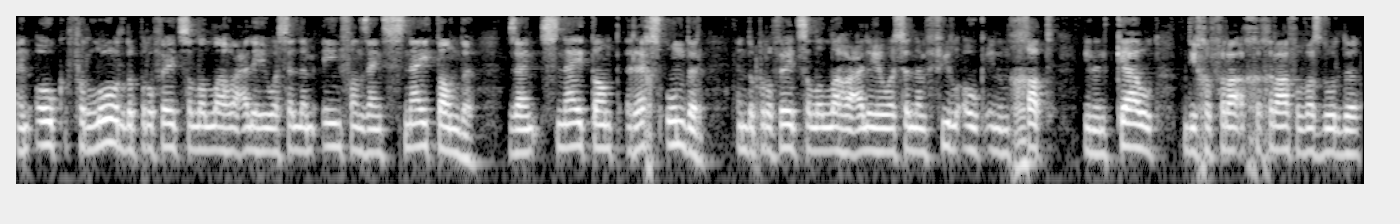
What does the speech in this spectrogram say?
En ook verloor de profeet sallallahu alayhi wasallam een van zijn snijtanden. Zijn snijtand rechtsonder. En de profeet sallallahu alayhi wasallam viel ook in een gat, in een kuil die gegraven was door de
